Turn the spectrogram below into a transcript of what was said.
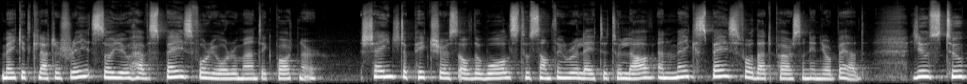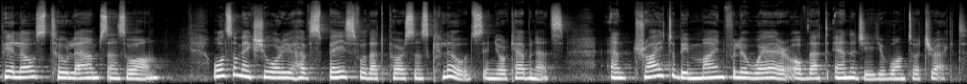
Make it clutter free so you have space for your romantic partner. Change the pictures of the walls to something related to love and make space for that person in your bed. Use two pillows, two lamps, and so on. Also, make sure you have space for that person's clothes in your cabinets and try to be mindfully aware of that energy you want to attract.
